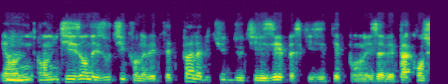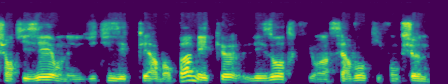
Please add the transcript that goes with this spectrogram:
Et en, mm. utilisant des outils qu'on n'avait peut-être pas l'habitude d'utiliser parce qu'ils étaient, on les avait pas conscientisés, on ne les utilisait clairement pas, mais que les autres qui ont un cerveau qui fonctionne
